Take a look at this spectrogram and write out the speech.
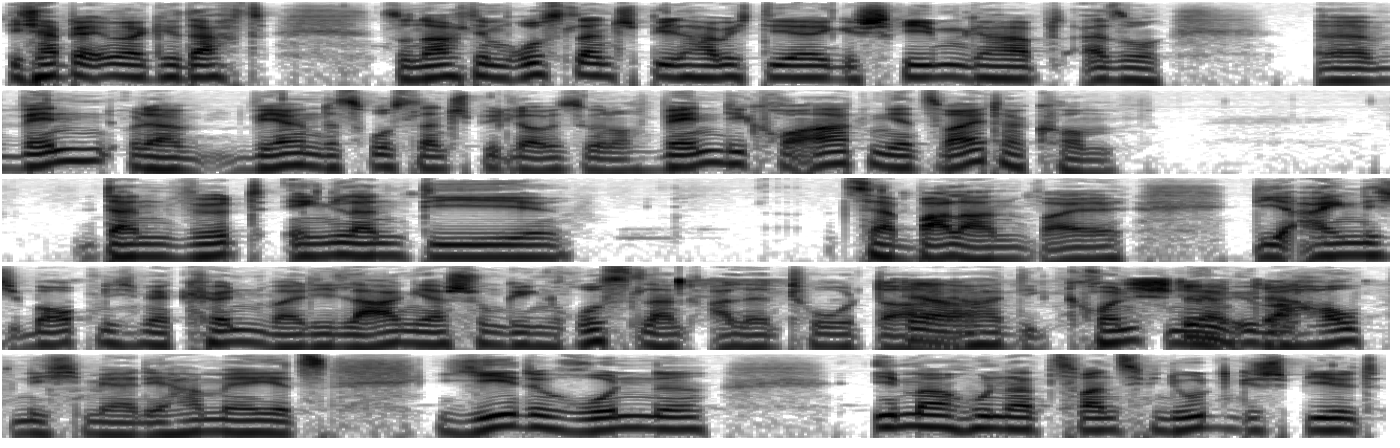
ich habe ja immer gedacht, so nach dem Russland-Spiel habe ich dir geschrieben gehabt, also äh, wenn, oder während des Russland-Spiels glaube ich sogar noch, wenn die Kroaten jetzt weiterkommen, dann wird England die zerballern, weil die eigentlich überhaupt nicht mehr können, weil die lagen ja schon gegen Russland alle tot da. Ja, ja. Die konnten stimmt, ja überhaupt ja. nicht mehr. Die haben ja jetzt jede Runde immer 120 Minuten gespielt,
